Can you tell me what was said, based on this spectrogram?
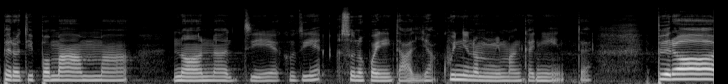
però tipo mamma, nonna, zie così sono qua in Italia, quindi non mi manca niente. Però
